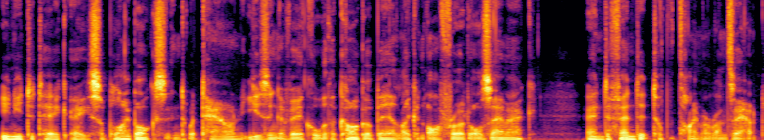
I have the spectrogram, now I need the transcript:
You need to take a supply box into a town using a vehicle with a cargo bay like an off-road or Zamak, and defend it till the timer runs out.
